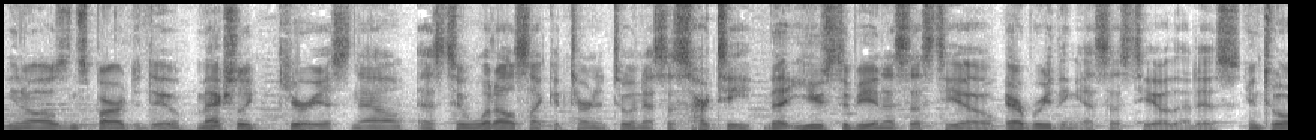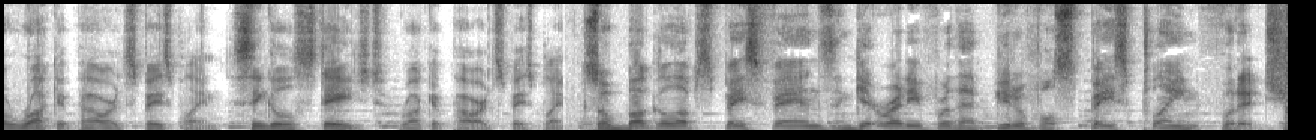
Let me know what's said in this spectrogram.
you know, I was inspired to do. I'm actually curious now as to what else I could turn into an SSRT that used to be an SSTO, air-breathing SSTO that is, into a rocket-powered spaceplane. Single-staged rocket-powered spaceplane. So buckle up space fans and get ready for that beautiful space plane footage.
